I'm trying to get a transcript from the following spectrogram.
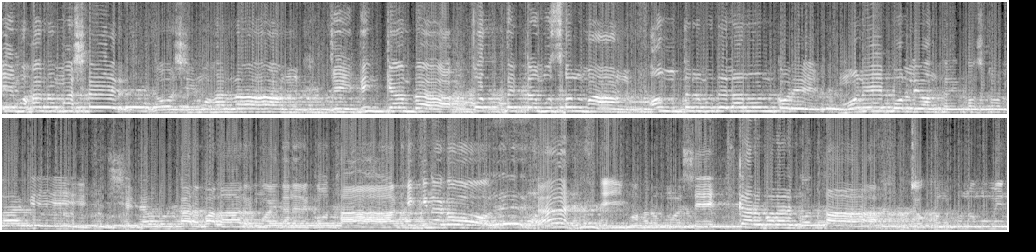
এই মহারম মাসের দশই মহারম। যে দিনকে আমরা প্রত্যেকটা মুসলমান অন্তরের মধ্যে লালন করে মনে পড়লে অন্তরে কষ্ট লাগে। কারবালার ময়দানের কথা। ঠিক কিনা গো? হ্যাঁ এই মহরম মাসে কারবালার কথা। যখন কোন মুমিন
